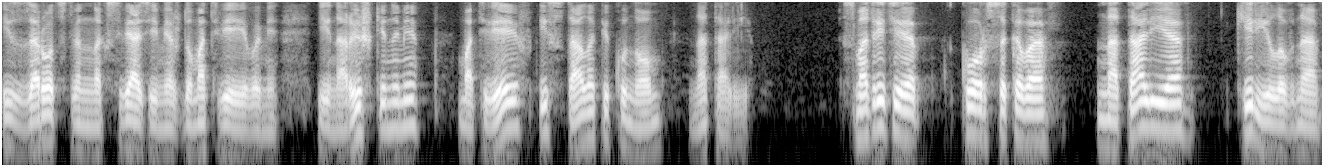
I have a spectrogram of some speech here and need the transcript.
Из-за родственных связей между Матвеевыми и Нарышкиными Матвеев и стал опекуном Натальи. Смотрите Корсакова Наталья Кирилловна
